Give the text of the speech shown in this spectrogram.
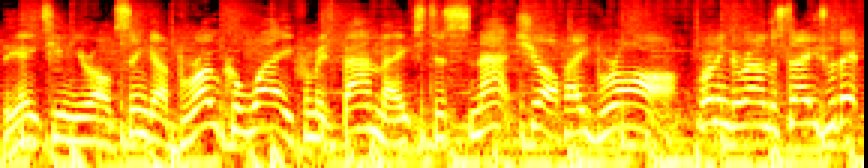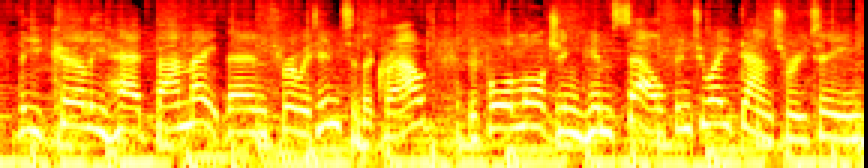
the 18 year old singer broke away from his bandmates to snatch up a bra. Running around the stage with it, the curly haired bandmate then threw it into the crowd before launching himself into a dance routine.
